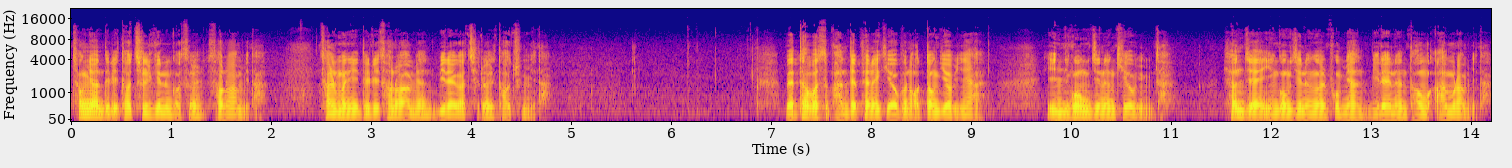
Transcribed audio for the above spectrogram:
청년들이 더 즐기는 것을 선호합니다. 젊은이들이 선호하면 미래 가치를 더 줍니다. 메타버스 반대편의 기업은 어떤 기업이냐? 인공지능 기업입니다. 현재 인공지능을 보면 미래는 더 암울합니다.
